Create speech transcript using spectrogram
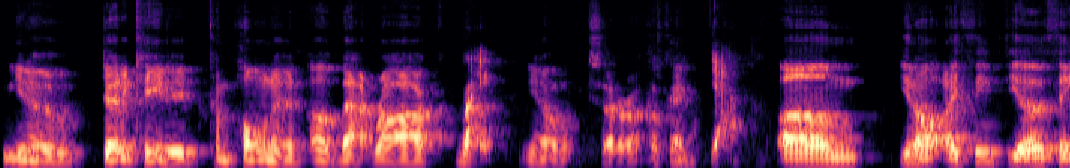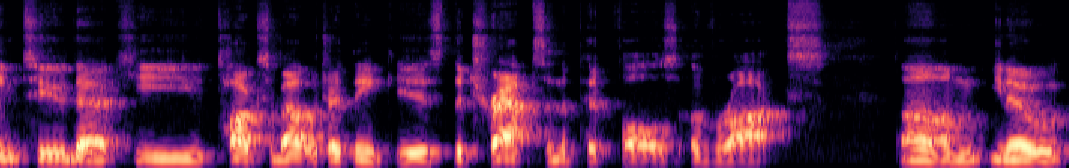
you know, dedicated component of that rock, right. you know, et cetera. Okay. Yeah. Um, you know, I think the other thing too that he talks about, which I think is the traps and the pitfalls of rocks. Um, you know,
